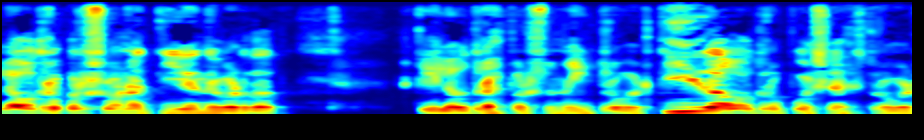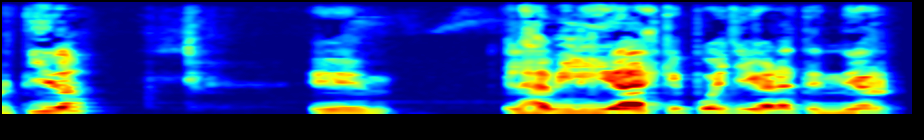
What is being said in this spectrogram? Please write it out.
la otra persona tiene, ¿verdad? Que la otra es persona introvertida, otro puede ser extrovertida. Eh, las habilidades que puede llegar a tener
